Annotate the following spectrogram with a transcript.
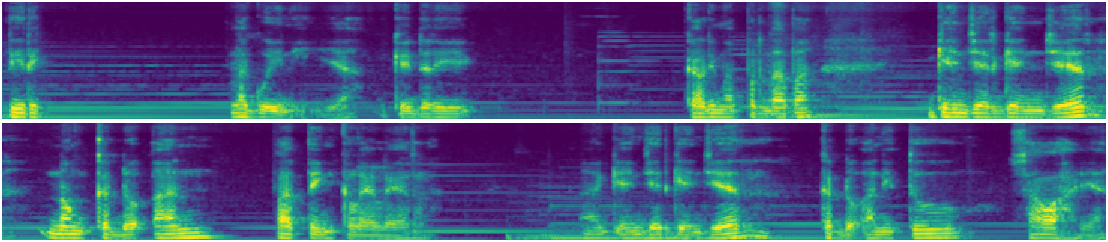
lirik lagu ini ya. Oke, okay, dari kalimat pertama, genjer-genjer nong kedoan pating keleler. Uh, genjer-genjer kedoan itu sawah ya.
